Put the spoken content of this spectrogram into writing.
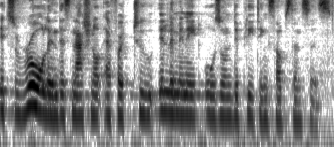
its role in this national effort to eliminate ozone depleting substances.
